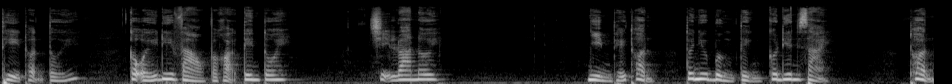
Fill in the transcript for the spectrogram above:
Thì Thuận tới. Cậu ấy đi vào và gọi tên tôi. Chị Loan ơi Nhìn thấy Thuận Tôi như bừng tỉnh cơ điên dại. Thuận,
